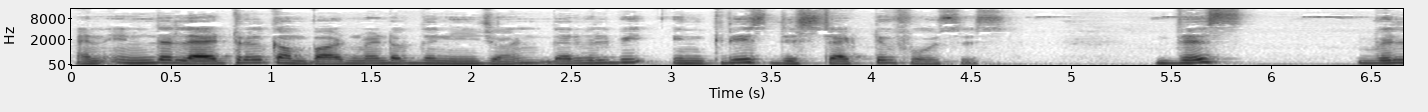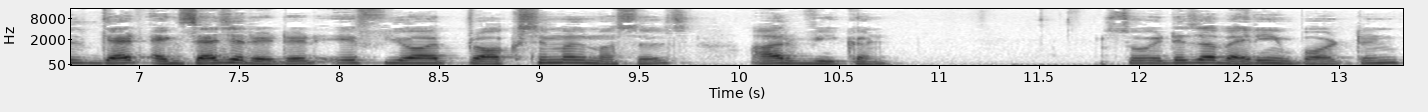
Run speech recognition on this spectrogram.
and in the lateral compartment of the knee joint there will be increased distractive forces. This will get exaggerated if your proximal muscles are weakened. So it is a very important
